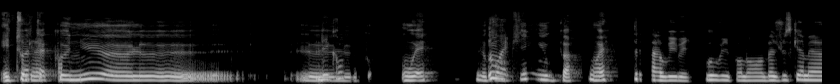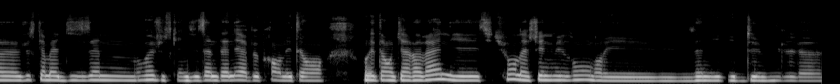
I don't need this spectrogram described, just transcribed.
Et toi, tu as connu euh, le, le, Les camps? le- ouais, le Ouais. camping ou pas? Ouais. Ça, oui, oui. Oui, oui, pendant, bah, jusqu'à ma, jusqu'à ma dizaine, ouais, jusqu'à une dizaine d'années à peu près, on était en, on était en caravane et si tu veux, on a acheté une maison dans les années 2000, euh,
